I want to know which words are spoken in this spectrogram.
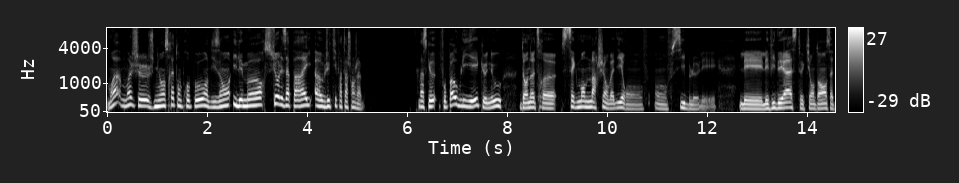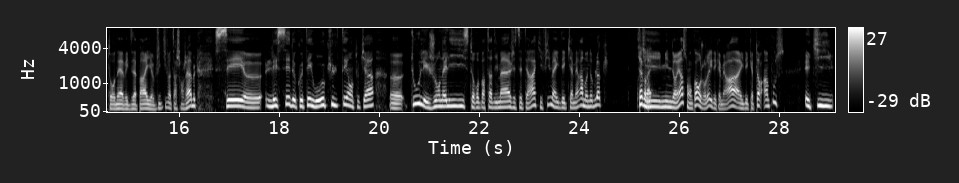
Moi, moi je, je nuancerais ton propos en disant il est mort sur les appareils à objectif interchangeable. Parce que faut pas oublier que nous, dans notre euh, segment de marché, on va dire, on, on cible les, les, les vidéastes qui ont tendance à tourner avec des appareils à objectif interchangeable. C'est euh, laisser de côté ou occulter en tout cas euh, tous les journalistes, reporters d'images, etc. qui filment avec des caméras monoblocs C'est qui, vrai. mine de rien, sont encore aujourd'hui avec des caméras, avec des capteurs 1 pouce, et qui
